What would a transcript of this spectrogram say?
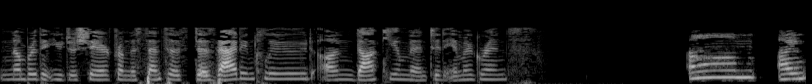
number that you just shared from the census, does that include undocumented immigrants? Um, I'm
